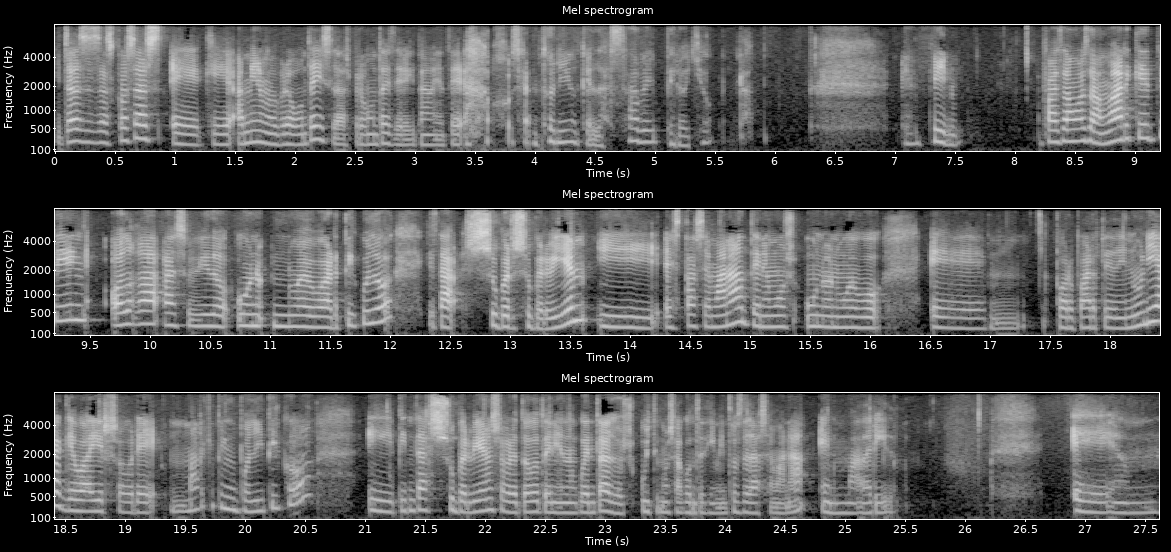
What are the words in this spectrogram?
Y todas esas cosas eh, que a mí no me preguntéis, se las preguntáis directamente a José Antonio, que las sabe, pero yo no. En fin, pasamos a marketing. Olga ha subido un nuevo artículo que está súper, súper bien. Y esta semana tenemos uno nuevo eh, por parte de Nuria que va a ir sobre marketing político y pinta súper bien, sobre todo teniendo en cuenta los últimos acontecimientos de la semana en Madrid. Em,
